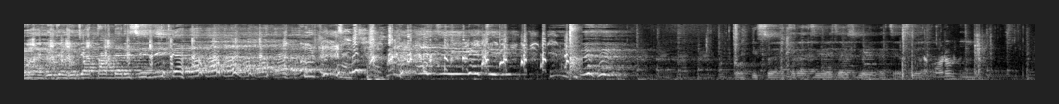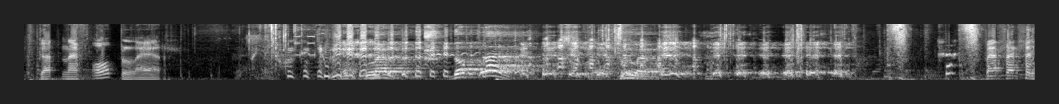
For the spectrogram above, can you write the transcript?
Gua lagi hujatan dari sini. Oh, kisahnya keren sih ya, CSGO, ya, CSGO. God knife oh player. Doppler. Doppler. Doppler. Fair fair fair.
